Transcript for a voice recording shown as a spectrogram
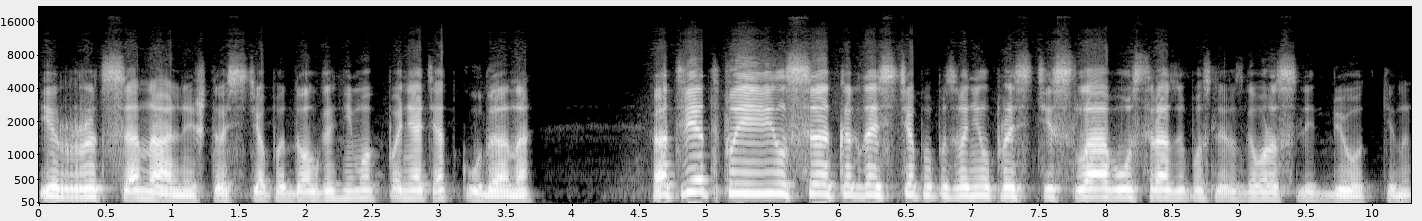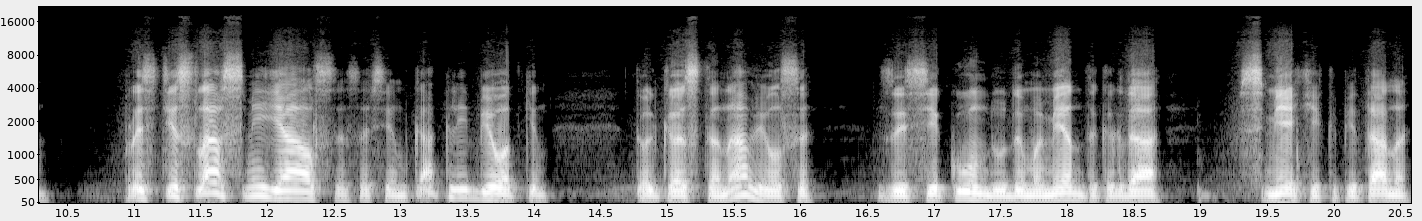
иррациональной, что Степа долго не мог понять, откуда она. Ответ появился, когда Степа позвонил Простиславу сразу после разговора с Лебедкиным. Простислав смеялся, совсем как Лебедкин, только останавливался за секунду до момента, когда в смехе капитана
